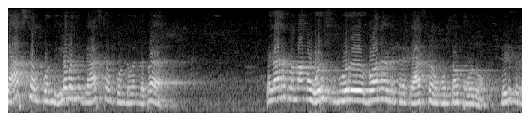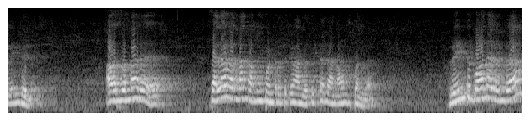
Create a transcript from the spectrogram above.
கேஸ் ஸ்டவ் கொண்டு இலவச கேஸ் ஸ்டவ் கொண்டு வந்தப்ப எல்லாரும் சொன்னாங்க ஒரு ஒரு பேர்னர் இருக்கிற கேஸ் ஸ்டவ் கொடுத்தா போதும். எதுக்கு ரெண்டுன்னு? அவர் சொன்னார் செலவெல்லாம் கம்மி பண்றதுக்கு நான் அந்த திட்டத்தை அனௌன்ஸ் பண்ணல. ரெண்டு பேர்னர் இருந்தால்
